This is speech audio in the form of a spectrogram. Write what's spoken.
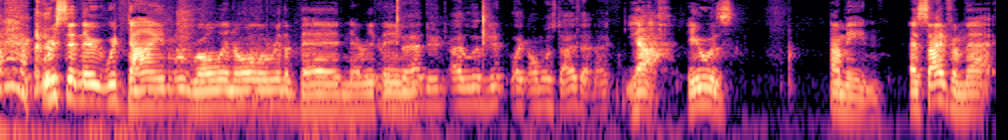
We're sitting there, we're dying, we're rolling all over the bed and It was everything. bad, dude. I legit like almost died that night. Yeah, it was. I mean, aside from that,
